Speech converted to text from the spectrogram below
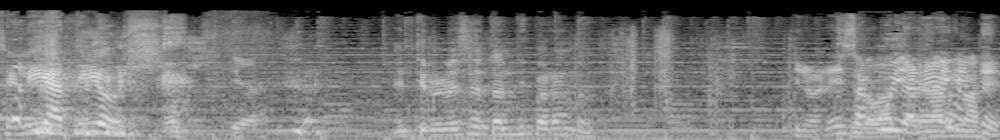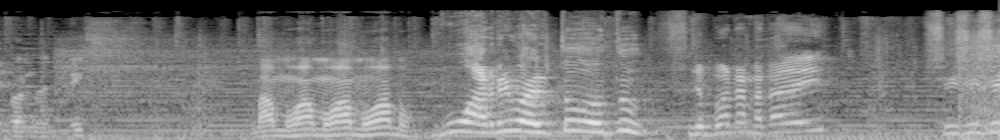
Se lía, tíos. Hostia. En tirolesa están disparando. Tirolesa. Se Uy, arriba hay gente. Vamos, vamos, vamos, vamos. Buah, arriba del todo, tú. ¿Se pueden rematar de ahí? Sí, sí, sí.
